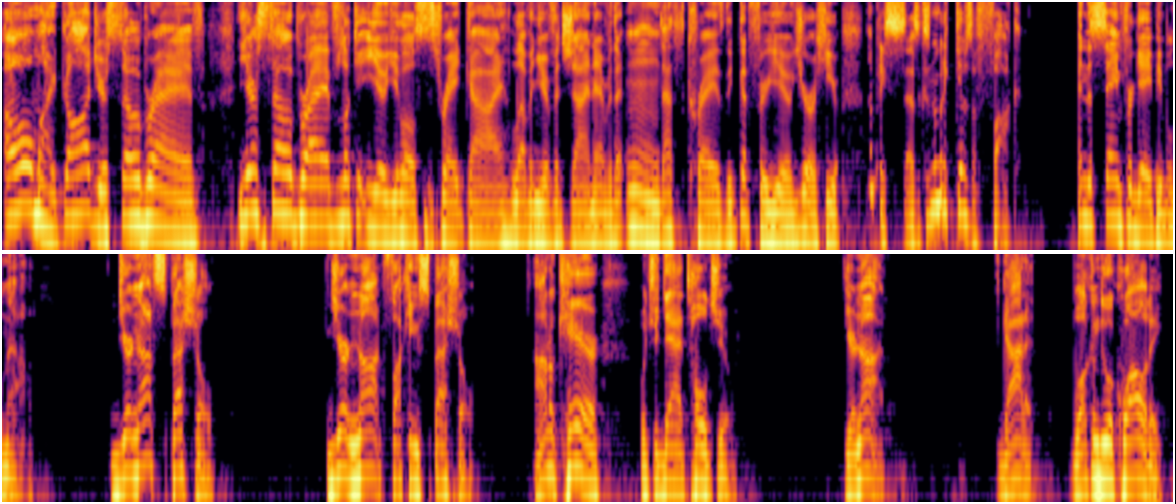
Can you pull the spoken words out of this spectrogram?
Oh my God, you're so brave. You're so brave. Look at you, you little straight guy, loving your vagina everything. Mm, that's crazy. Good for you. You're a hero. Nobody says it because nobody gives a fuck. And the same for gay people now. You're not special. You're not fucking special. I don't care what your dad told you. You're not. Got it. Welcome to equality.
